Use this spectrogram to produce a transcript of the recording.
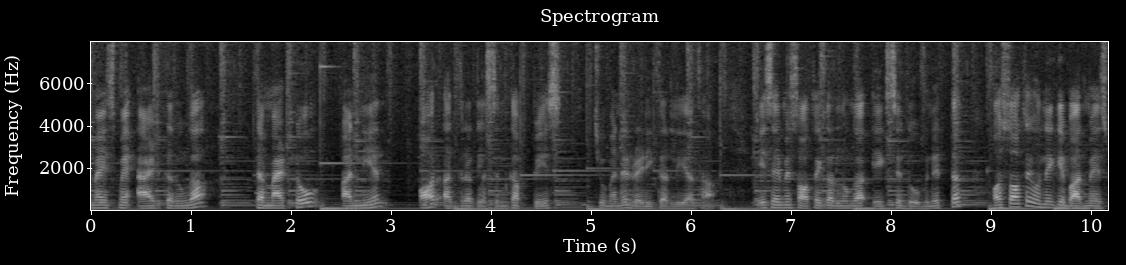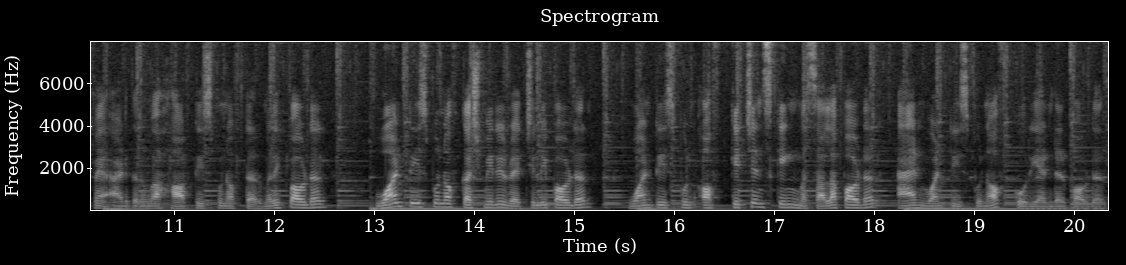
मैं इसमें ऐड करूँगा टमाटो अनियन और अदरक लहसुन का पेस्ट जो मैंने रेडी कर लिया था। इसे मैं सौते कर लूँगा एक से दो मिनट तक। और सौते होने के बाद मैं इसमें ऐड करूँगा half teaspoon of turmeric powder one teaspoon of Kashmiri red chilli powder one teaspoon of kitchen king masala powder and one teaspoon of coriander powder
